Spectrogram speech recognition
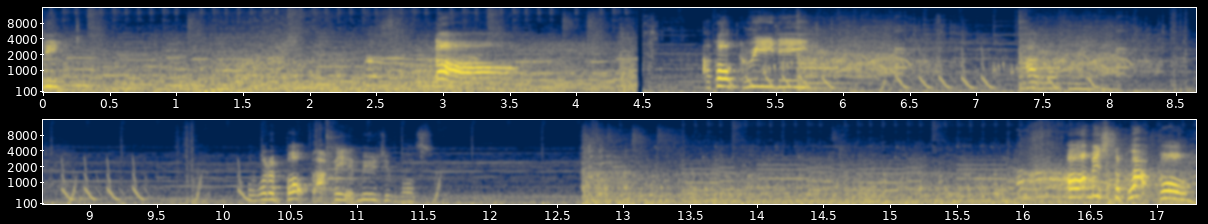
Leap! Ah! I got greedy! I got greedy. What a bop that bit of music was. Oh, I missed the platform!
